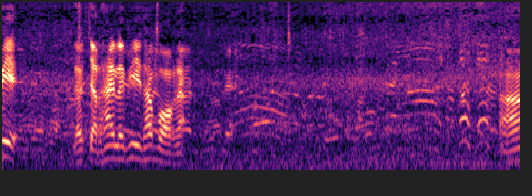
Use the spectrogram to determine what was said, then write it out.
พี่เดี๋ยวจัดให้เลยพี่ถ้าบอกนะอ่า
